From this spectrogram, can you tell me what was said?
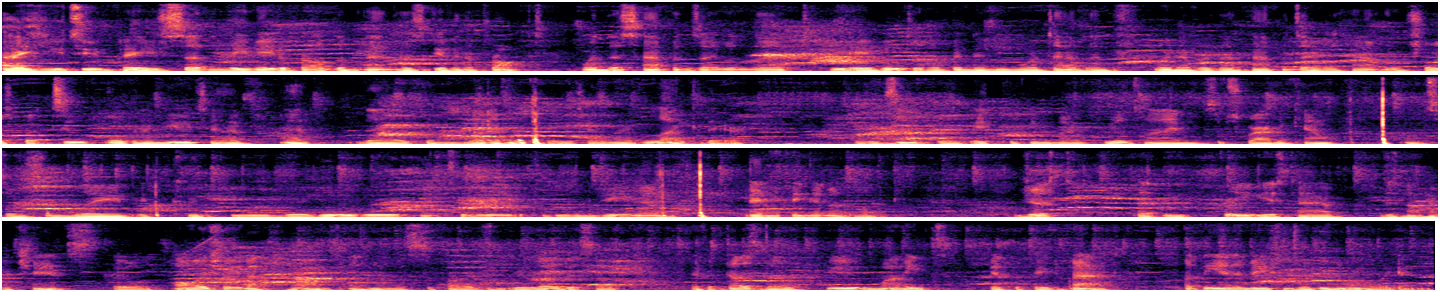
A YouTube page suddenly made a problem and has given a prompt. When this happens, I will not be able to open any more tabs, and whenever that happens, I will have no choice but to open a new tab, and then open whatever page I might like there. For example, it could be my real-time subscriber count on Social Blade, it could be the Google activity, it could be my Gmail, anything I might like. Just that the previous tab does not have a chance. It will always show you that prompt as long as Safari doesn't reload itself. If it does though, you might get the page back, but the animations will be normal again.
